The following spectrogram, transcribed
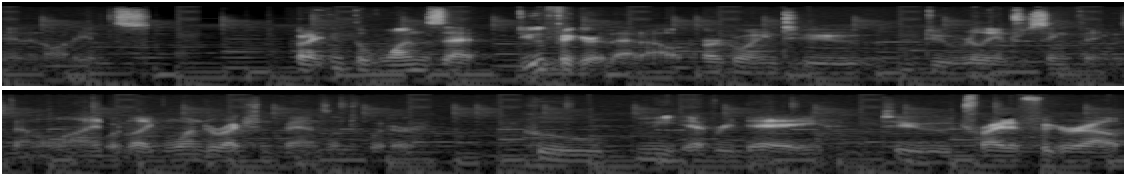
and an audience. But I think the ones that do figure that out are going to do really interesting things down the line. Like One Direction fans on Twitter who meet every day to try to figure out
